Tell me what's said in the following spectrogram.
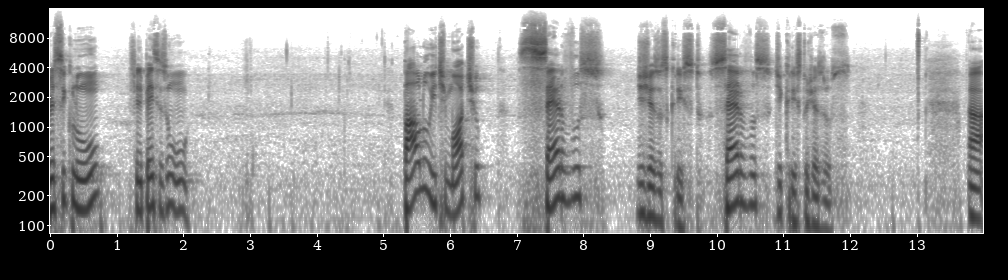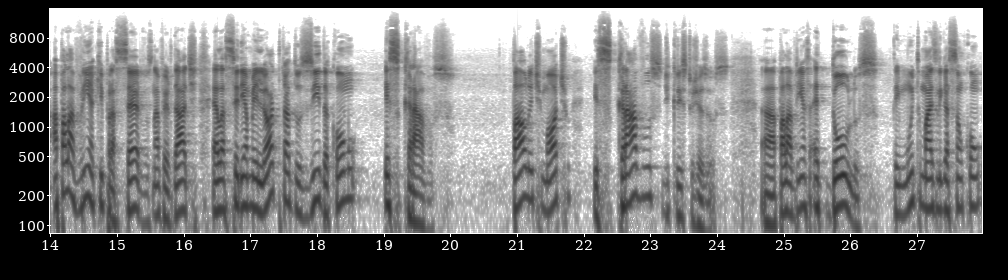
Versículo 1, Filipenses 1, 1. Paulo e Timóteo, servos de Jesus Cristo, servos de Cristo Jesus. Ah, a palavrinha aqui para servos, na verdade, ela seria melhor traduzida como escravos. Paulo e Timóteo, escravos de Cristo Jesus. A palavrinha é doulos, tem muito mais ligação com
